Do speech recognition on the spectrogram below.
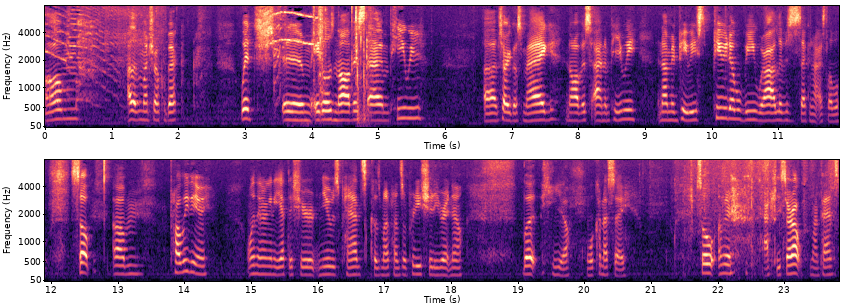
Um, I live in Montreal, Quebec, which um, it goes novice and Pee-wee. Uh, sorry, it goes mag, novice, and Pee-wee, and I'm in Pee-wee. Pee-wee double B, where I live, is the second highest level. So, um, probably the only thing I'm gonna get this year new is pants, because my pants are pretty shitty right now. But yeah, what can I say? So I'm gonna actually start out with my pants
